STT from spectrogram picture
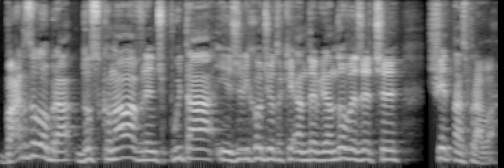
bardzo dobra, doskonała wręcz płyta, jeżeli chodzi o takie undergroundowe rzeczy. Świetna sprawa.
